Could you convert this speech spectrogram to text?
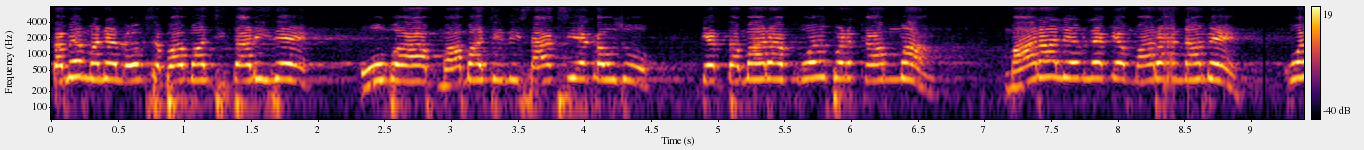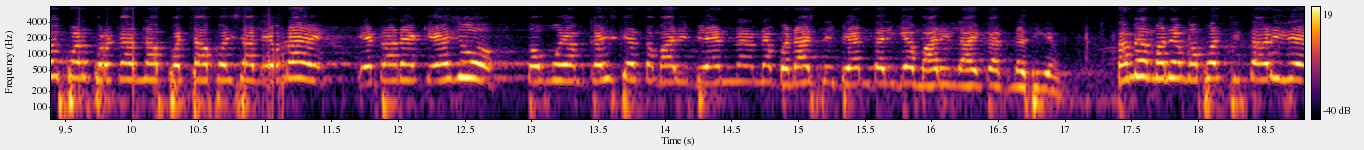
તમે મને લોકસભામાં જીતાડી છે, હું મામાજીની સાક્ષીએ કહું છું કે તમારા કોઈ પણ કામમાં મારા લેવલે કે મારા નામે કોઈ પણ પ્રકારના પચાસ પૈસા લેવડાય એટાણે કહેજો તો હું એમ કહીશ કે તમારી બેન અને બનાસની બેન તરીકે મારી લાયકાત નથી એમ. તમે મને મફત જીતાડી છે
